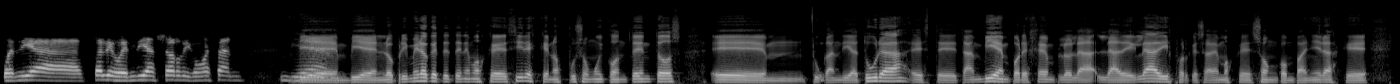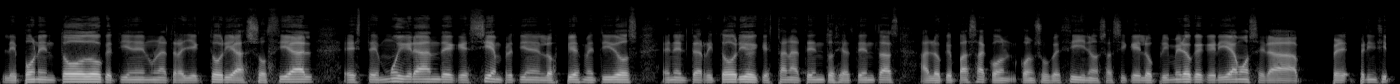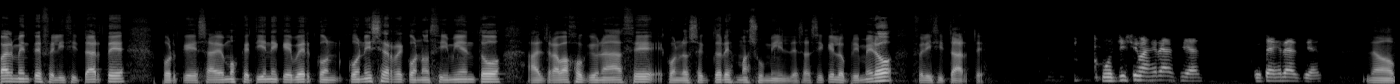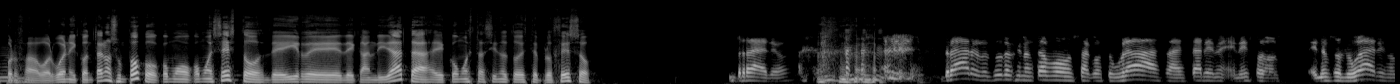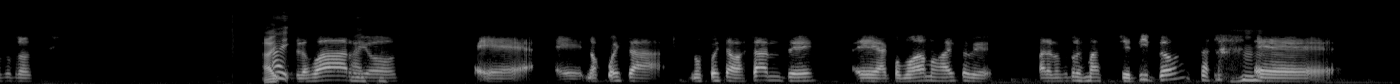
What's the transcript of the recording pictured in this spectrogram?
Buen día, Sole, buen día, Jordi, ¿cómo están? Bien, bien. Lo primero que te tenemos que decir es que nos puso muy contentos eh, tu candidatura, este, también, por ejemplo, la, la de Gladys, porque sabemos que son compañeras que le ponen todo, que tienen una trayectoria social este, muy grande, que siempre tienen los pies metidos en el territorio y que están atentos y atentas a lo que pasa con, con sus vecinos. Así que lo primero que queríamos era principalmente felicitarte porque sabemos que tiene que ver con, con ese reconocimiento al trabajo que una hace con los sectores más humildes. Así que lo primero, felicitarte. Muchísimas gracias, muchas gracias. No, por favor. Bueno, y contanos un poco cómo, cómo es esto de ir de, de candidata, eh, cómo está siendo todo este proceso. Raro. Raro, nosotros que no estamos acostumbradas a estar en, en esos en esos lugares, nosotros Ay, en los barrios, eh, eh, nos cuesta nos cuesta bastante eh, acomodarnos a esto que para nosotros es más chetito, Eh,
